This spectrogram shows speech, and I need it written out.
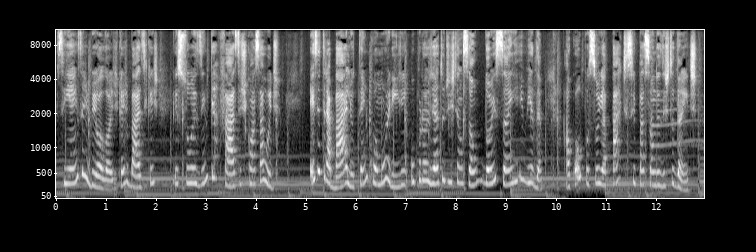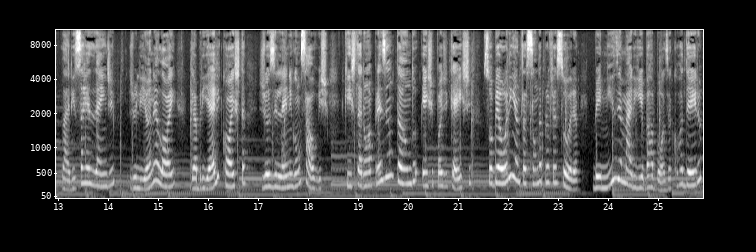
Ciências Biológicas Básicas e suas interfaces com a saúde. Esse trabalho tem como origem o projeto de extensão Dois Sangue e Vida, ao qual possui a participação dos estudantes Larissa Rezende, Juliana Eloy, Gabriele Costa, Josilene Gonçalves, que estarão apresentando este podcast sob a orientação da professora Benízia Maria Barbosa Cordeiro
